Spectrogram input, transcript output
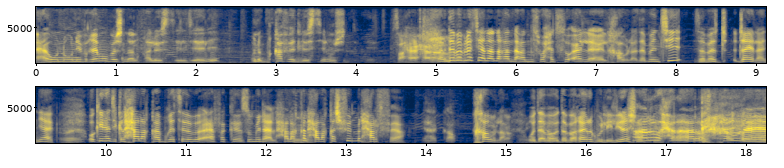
عاونوني vraiment باش نلقى لو ستيل ديالي ونبقى في هذا لو ستيل ونشد. صحيح. دابا بلاتي أنا غن- غنس واحد السؤال الخوله دابا انت دابا جايلان ياك وكاين هذيك الحلقة بغيت عافاك زملاء الحلقة. مم. الحلقة شفين من حرف فيها؟ هكا. خولة. ودابا ودابا غير قولي لي شنو. روح راه روح خولة.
